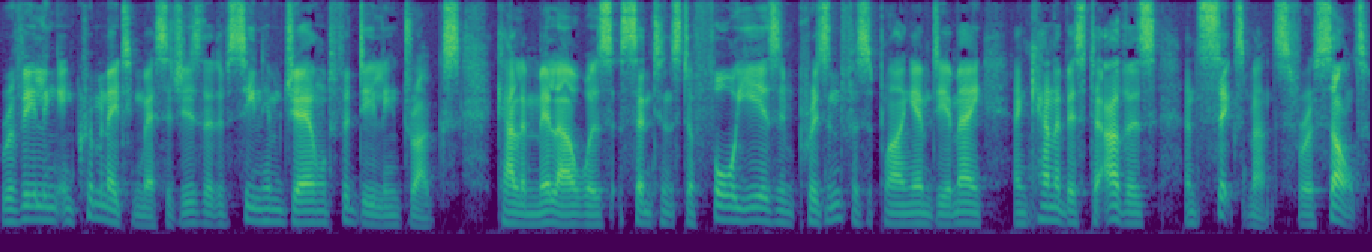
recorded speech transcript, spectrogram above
revealing incriminating messages that have seen him jailed for dealing drugs. Callum Miller was sentenced to four years in prison for supplying MDMA and cannabis to others and six months for assault.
